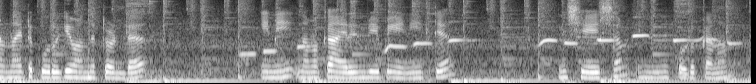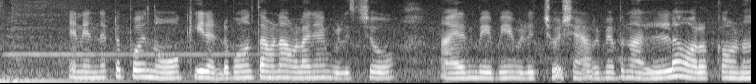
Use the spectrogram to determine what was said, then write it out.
നന്നായിട്ട് കുറുകി വന്നിട്ടുണ്ട്. ഇനി നമുക്ക് അയരൻ ബേബി എണീറ്റ് ശേഷം ഇതിന് കൊടുക്കണം. ഞാൻ എന്നിട്ട് പോയി നോക്കി. രണ്ട് മൂന്ന് തവണ അവളെ ഞാൻ വിളിച്ചു. അയരൻ ബേബിയെ വിളിച്ചു. അയരൻ ബേബി നല്ല ഉറക്കമാണ്.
